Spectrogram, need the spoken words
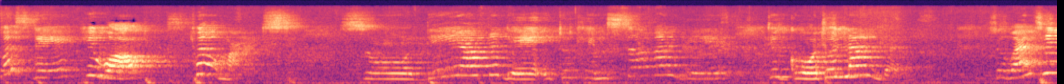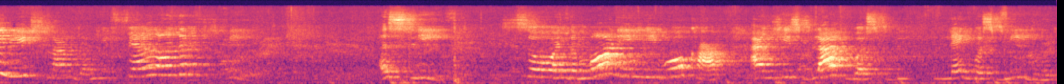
first day he walked 12 miles. So day after day it took him seven days to go to London. So once he reached London, he fell on the street asleep. So in the morning he woke up and his blood was leg was bleeding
